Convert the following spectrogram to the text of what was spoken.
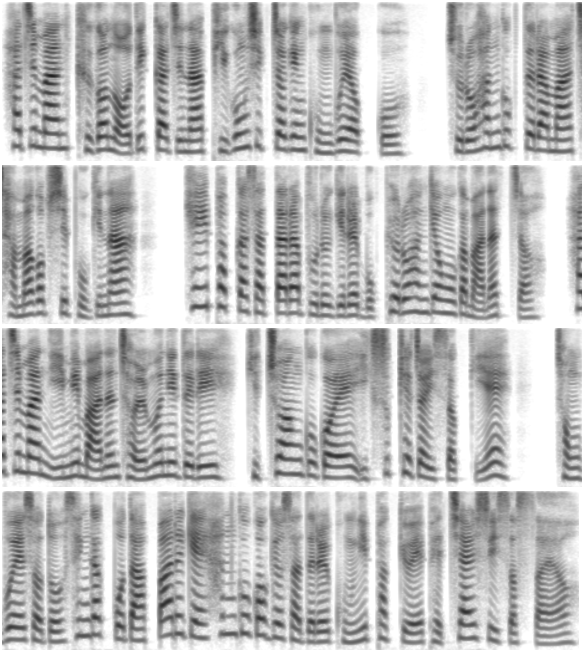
하지만 그건 어디까지나 비공식적인 공부였고 주로 한국 드라마 자막 없이 보기나 케이팝 가사 따라 부르기를 목표로 한 경우가 많았죠. 하지만 이미 많은 젊은이들이 기초 한국어에 익숙해져 있었기에 정부에서도 생각보다 빠르게 한국어 교사들을 공립학교에 배치할 수 있었어요.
